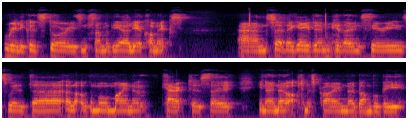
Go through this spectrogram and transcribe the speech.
really good stories in some of the earlier comics. And so they gave him his own series with uh, a lot of the more minor characters. So, you know, no Optimus Prime, no Bumblebee,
